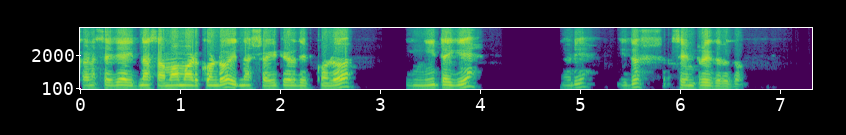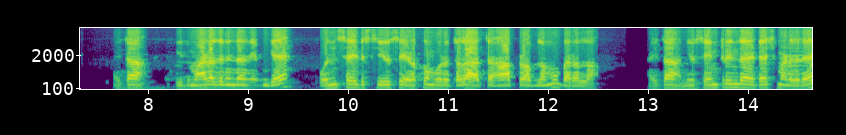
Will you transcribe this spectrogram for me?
ಕಾಣಿಸ್ತಾ ಇದೆಯಾ? ಇದನ್ನ ಸಮ ಮಾಡಿಕೊಂಡು ಇದನ್ನ ಸ್ಟ್ರೈಟ್ ಎಳೆದು ಇಟ್ಕೊಂಡು, ಈಗ ನೀಟಾಗಿ ನೋಡಿ, ಇದು ಸೆಂಟ್ರ್ ಇದ್ರದ್ದು. ಆಯ್ತಾ? ಇದು ಮಾಡೋದ್ರಿಂದ ನಿಮ್ಗೆ ಒಂದ್ ಸೈಡ್ ಸ್ಲೀವ್ಸ್ ಎಳ್ಕೊಂಡ್ ಬರುತ್ತಲ್ಲ ಆ ಪ್ರಾಬ್ಲಮ್ ಬರಲ್ಲ. ಆಯ್ತಾ? ನೀವು ಸೆಂಟರ್ ಇಂದ ಅಟ್ಯಾಚ್ ಮಾಡಿದ್ರೆ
